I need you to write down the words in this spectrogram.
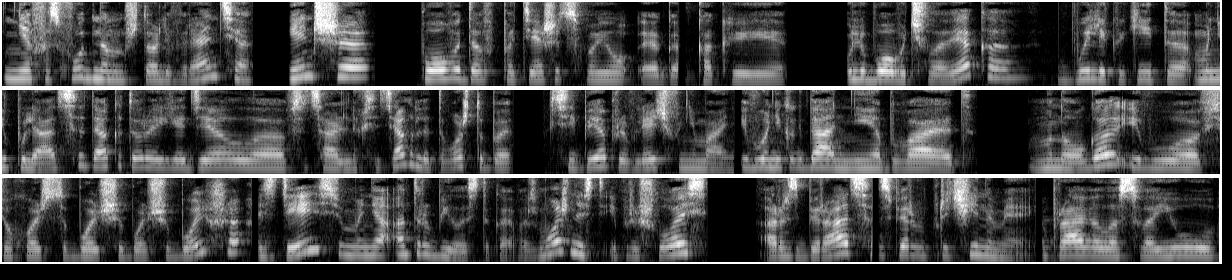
не фастфудном, что ли, варианте. Меньше поводов потешить свое эго. Как и у любого человека были какие-то манипуляции, да, которые я делала в социальных сетях для того, чтобы к себе привлечь внимание. Его никогда не бывает много, его все хочется больше и больше и больше. Здесь у меня отрубилась такая возможность, и пришлось разбираться с первопричинами. Направила свою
